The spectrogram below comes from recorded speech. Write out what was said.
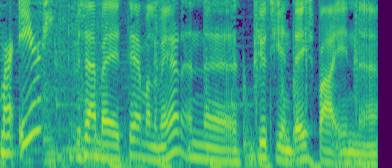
Maar eerst... We zijn bij Thermal Mer, een uh, beauty and day spa in, uh,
